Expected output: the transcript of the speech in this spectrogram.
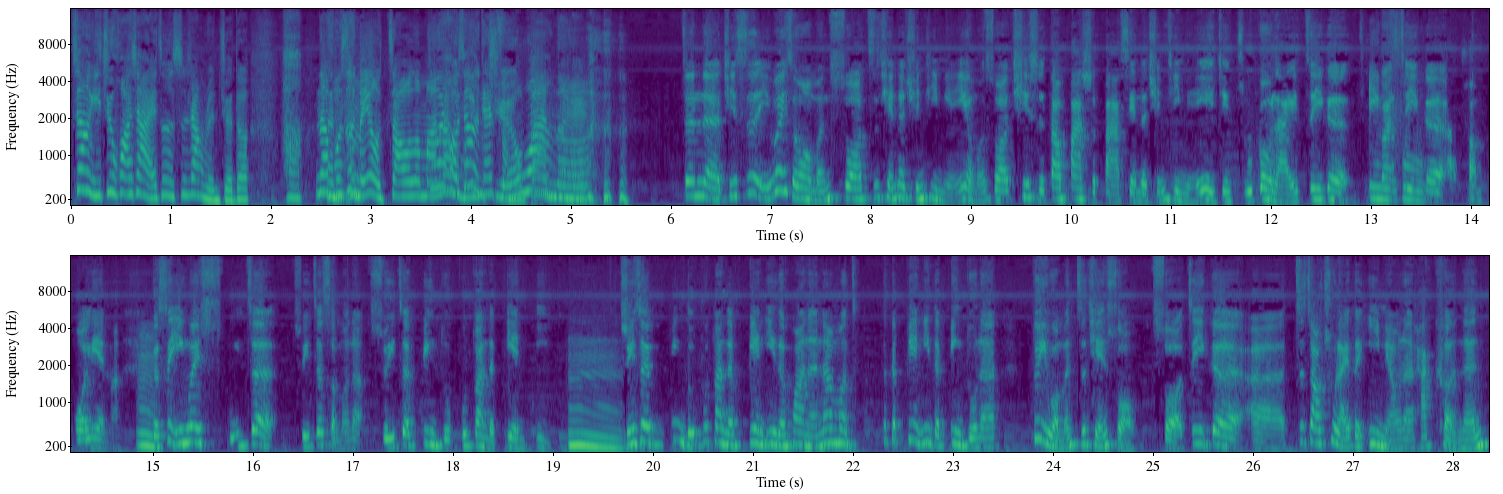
这样一句话下来，真的是让人觉得啊，那不是没有招了吗？对，好像很绝望呢。真的，其实为什么我们说之前的群体免疫，我们说七十到八十八线的群体免疫已经足够来这一个断这一个传播链嘛？嗯。可是因为随着随着什么呢？随着病毒不断的变异，嗯，随着病毒不断的变异的话呢，那么这个变异的病毒呢，对我们之前所所这个呃制造出来的疫苗呢，它可能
